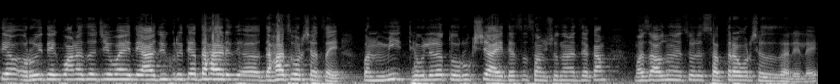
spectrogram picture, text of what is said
त्या रोहित एकवानाचं जे वय आहे ते अधिकृत त्या दहा दहाच वर्षाचं आहे. पण मी ठेवलेला तो वृक्ष आहे त्याचं संशोधनाचं काम माझं अजून याचं सतरा वर्षाचं झालेलं आहे.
